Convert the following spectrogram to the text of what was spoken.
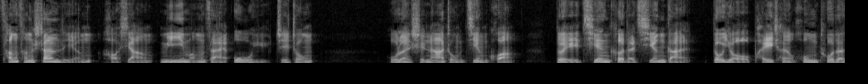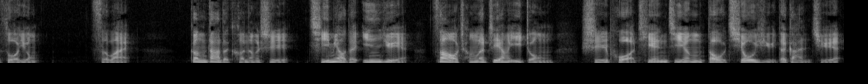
层层山岭好像迷蒙在雾雨之中。无论是哪种境况，对迁客的情感都有陪衬烘托的作用。此外，更大的可能是奇妙的音乐造成了这样一种石破天惊斗秋雨的感觉。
